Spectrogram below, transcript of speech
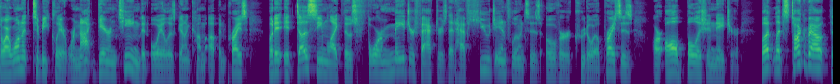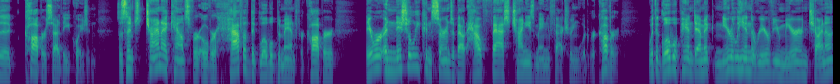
So I want it to be clear we're not guaranteeing that oil is going to come up in price, but it, it, does seem like those four major factors that have huge influences over crude oil prices are all bullish in nature. But let's talk about the copper side of the equation. So, since China accounts for over half of the global demand for copper, there were initially concerns about how fast Chinese manufacturing would recover. With the global pandemic nearly in the rearview mirror in China,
